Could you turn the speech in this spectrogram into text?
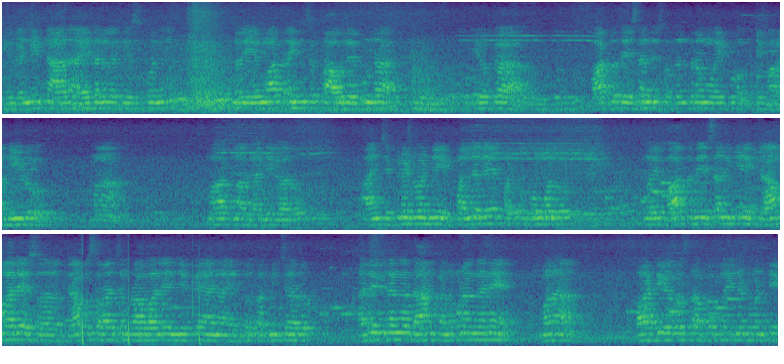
ఈ రెండింటిని ఆ ఆయుధాలుగా తీసుకొని మరి ఏమాత్రం హింస తావు లేకుండా ఈ యొక్క భారతదేశాన్ని స్వతంత్రం వైపు మహనీయుడు మన మహాత్మా గాంధీ గారు. ఆయన చెప్పినటువంటి పల్లెలే పట్టుకొమ్మలు మరి భారతదేశానికి గ్రామాలే స్వ- గ్రామ స్వరాజ్యం రావాలి అని చెప్పి ఆయన ఎంతో కర్మించారు అదేవిధంగా దానికి అనుగుణంగానే మన పార్టీ వ్యవస్థాపకులైనటువంటి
